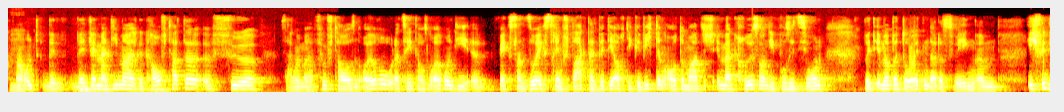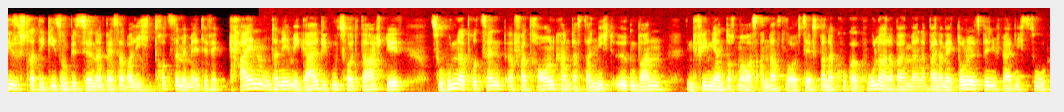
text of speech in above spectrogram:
Mhm. Und wenn, wenn man die mal gekauft hatte äh, für sagen wir mal 5000 Euro oder 10.000 Euro und die äh, wächst dann so extrem stark, dann wird ja auch die Gewichtung automatisch immer größer und die Position wird immer bedeutender. Deswegen, ähm, ich finde diese Strategie so ein bisschen äh, besser, weil ich trotzdem im Endeffekt keinem Unternehmen, egal wie gut es heute dasteht, zu 100 Prozent äh, vertrauen kann, dass da nicht irgendwann in vielen Jahren doch mal was anders läuft. Selbst bei einer Coca-Cola oder bei einer, bei einer McDonalds bin ich mir halt nicht zu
